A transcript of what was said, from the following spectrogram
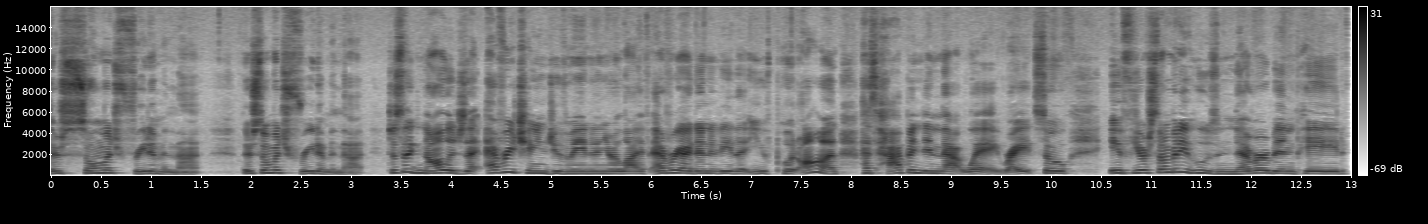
There's so much freedom in that. There's so much freedom in that just acknowledge that every change you've made in your life, every identity that you've put on has happened in that way, right? So if you're somebody who's never been paid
